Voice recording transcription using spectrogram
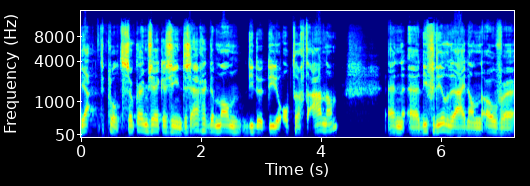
Ja, dat klopt. Zo kan je hem zeker zien. Het is eigenlijk de man die de, die de opdrachten aannam. En uh, die verdeelde hij dan over uh,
